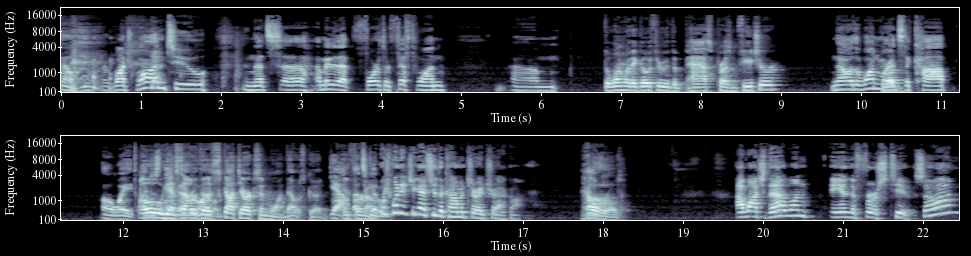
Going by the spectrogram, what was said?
No, watch one, two, and that's uh, maybe that fourth or fifth one. Um, the one where they go through the past, present, future. No, the one where it's the cop Oh wait. oh yes, that was the Scott Derrickson one. That was good. Yeah, Inferno. that's good. Which one did you guys do the commentary track on? Hellworld. I watched that one and the first two, so I'm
